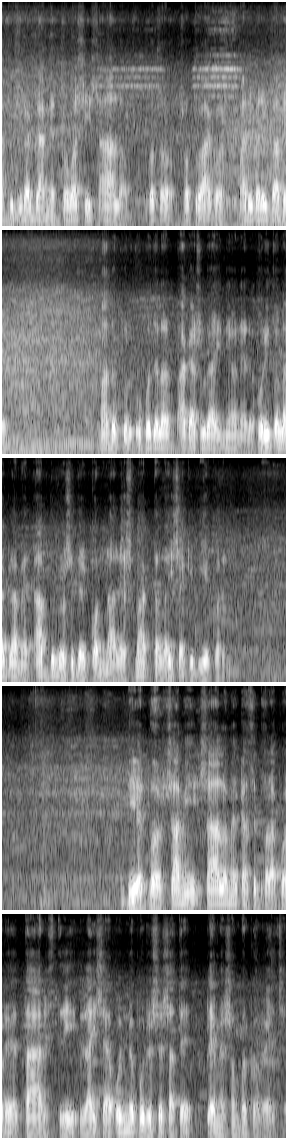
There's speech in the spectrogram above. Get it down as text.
আতুপুরা গ্রামের প্রবাসী শাহ আলম গত সতেরো আগস্ট পারিবারিকভাবে মাধবপুর উপজেলার বাগাসুরা ইউনিয়নের হরিতলা গ্রামের আব্দুর রশিদের কন্যা রেশমা আক্তার রাইসাকে বিয়ে করেন। বিয়ের পর স্বামী শাহ আলমের কাছে ধরা পড়ে, তার স্ত্রী রাইসা অন্য পুরুষের সাথে প্রেমের সম্পর্ক রয়েছে।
